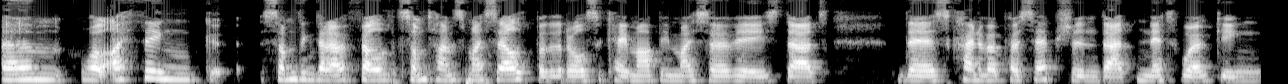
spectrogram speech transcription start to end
Um, well, I think something that I've felt sometimes myself, but that also came up in my surveys that there's kind of a perception that networking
